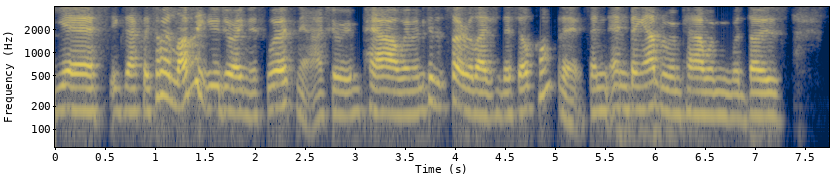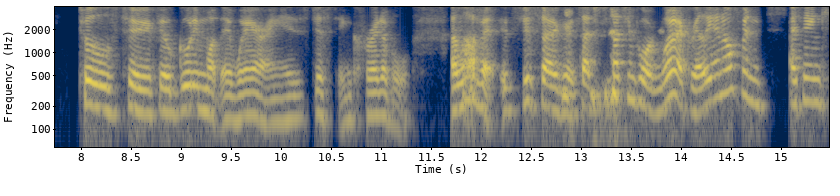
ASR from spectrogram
Yes, exactly. So I love that you're doing this work now to empower women because it's so related to their self confidence and, and being able to empower women with those tools to feel good in what they're wearing is just incredible. I love it. It's just so good. Such such important work, really. And often I think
